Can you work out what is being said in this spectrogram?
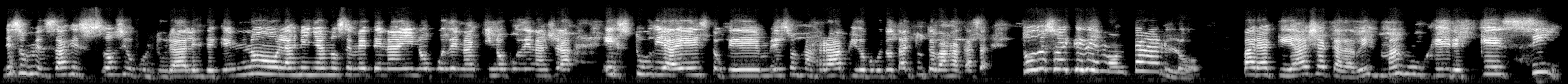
de esos mensajes socioculturales de que no, las niñas no se meten ahí, no pueden aquí, no pueden allá, estudia esto, que eso es más rápido, porque total tú te vas a casar. Todo eso hay que desmontarlo para que haya cada vez más mujeres que sí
